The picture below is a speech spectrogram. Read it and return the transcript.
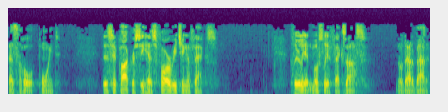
That's the whole point. This hypocrisy has far reaching effects. Clearly, it mostly affects us. No doubt about it.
